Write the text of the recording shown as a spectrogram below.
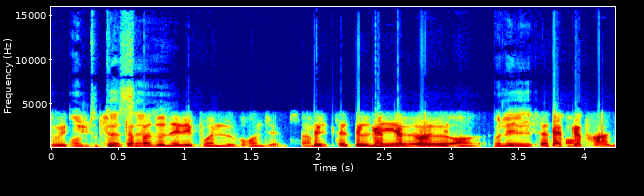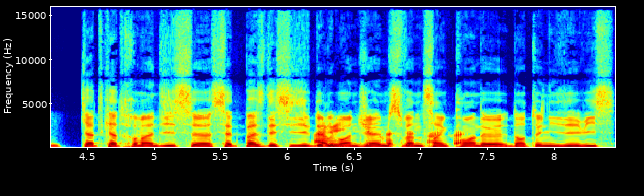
oui, en tu tout cas, n'as pas donné les points de LeBron James, hein, mais tu as donné euh, en, les 4,90. 4,90, 7 passes décisives de Ah oui, LeBron James, très, très, 25 très, points d'Anthony Davis.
